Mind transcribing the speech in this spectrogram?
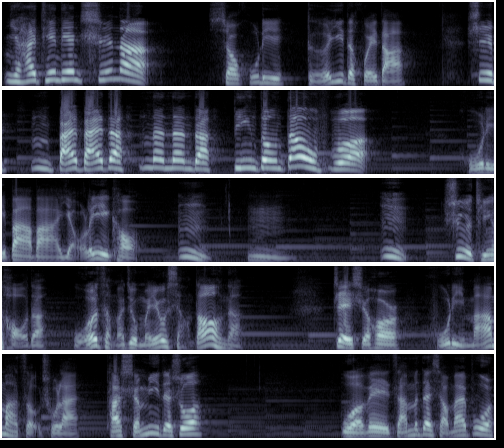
你还天天吃呢。”小狐狸得意的回答。是嗯，白白的、嫩嫩的冰冻豆腐。狐狸爸爸咬了一口，嗯嗯嗯，是挺好的。我怎么就没有想到呢？这时候，狐狸妈妈走出来，她神秘地说：“我为咱们的小卖部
